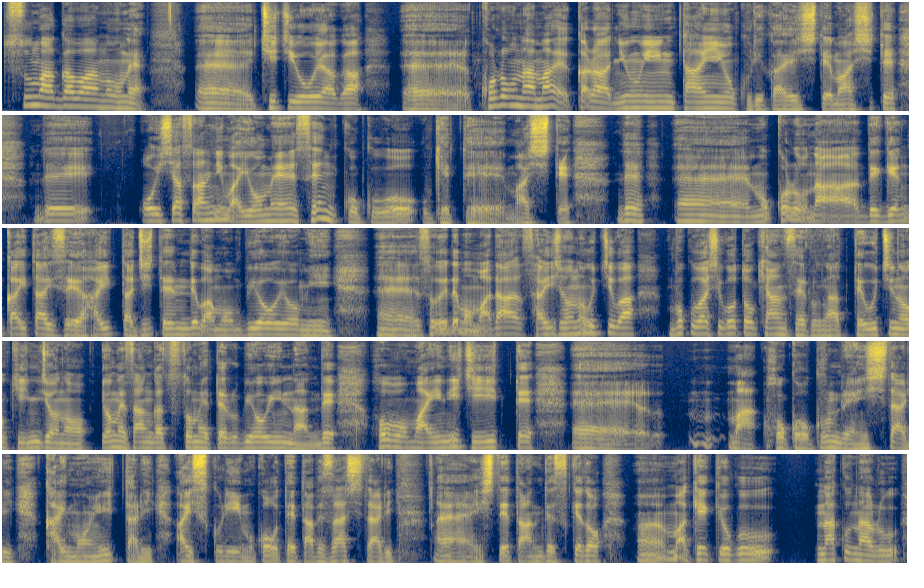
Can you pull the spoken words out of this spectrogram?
妻側のね、えー、父親がえー、コロナ前から入院退院を繰り返してまして、で、お医者さんには余命宣告を受けてまして、で、えー、もうコロナで限界体制入った時点ではもう秒読み、えー、それでもまだ最初のうちは僕は仕事キャンセルなってうちの近所の嫁さんが勤めてる病院なんでほぼ毎日行って、えーまあ、歩行訓練したり、買い物行ったり、アイスクリーム買うて食べさせたり、えー、してたんですけど、うん、まあ結局、亡くなる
